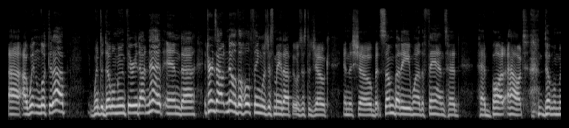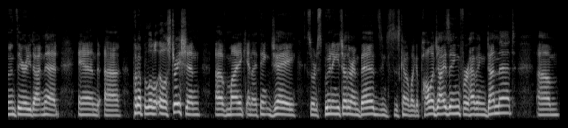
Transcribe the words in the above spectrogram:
uh, I went and looked it up, went to doublemoontheory.net, and uh, it turns out no, the whole thing was just made up. It was just a joke in the show, but somebody, one of the fans, had had bought out doublemoontheory.net and uh, put up a little illustration of Mike and I think Jay sort of spooning each other in beds and just kind of like apologizing for having done that. Um,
